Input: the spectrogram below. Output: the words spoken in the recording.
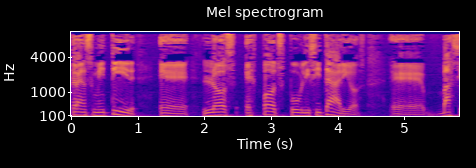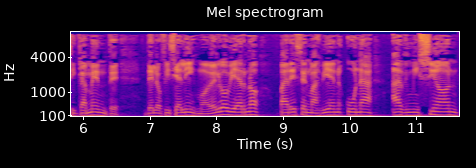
transmitir eh, los spots publicitarios, eh, básicamente del oficialismo del gobierno, parecen más bien una admisión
